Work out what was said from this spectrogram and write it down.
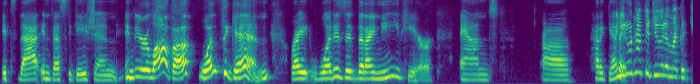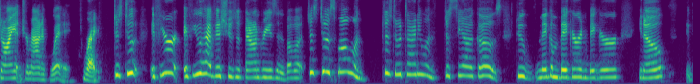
It's that investigation into your lava once again right? What is it that i need here? And uh how to get and it. you don't have to do it in like a giant dramatic way. Right. Just do it if you're if you have issues with boundaries and blah blah just do a small one. Just do a tiny one. Just see how it goes. Do make them bigger and bigger you know? It,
